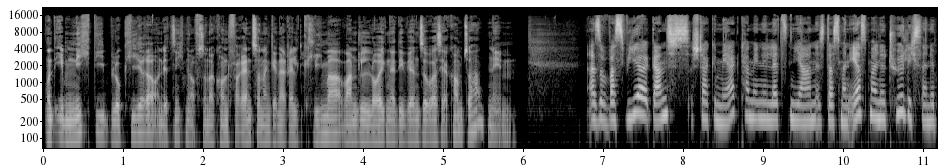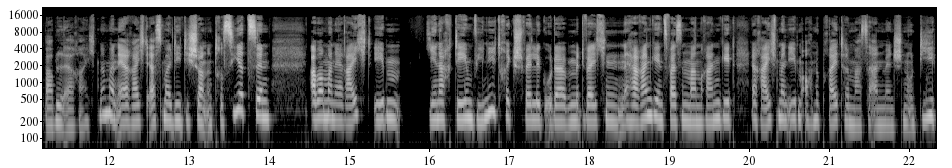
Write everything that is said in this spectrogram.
und eben nicht die Blockierer und jetzt nicht nur auf so einer Konferenz, sondern generell Klimawandelleugner, die werden sowas ja kaum zur Hand nehmen. Also was wir ganz stark gemerkt haben in den letzten Jahren, ist, dass man erstmal natürlich seine Bubble erreicht. Ne? Man erreicht erstmal die, die schon interessiert sind, aber man erreicht eben je nachdem, wie niedrigschwellig oder mit welchen Herangehensweisen man rangeht, erreicht man eben auch eine breite Masse an Menschen. Und die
